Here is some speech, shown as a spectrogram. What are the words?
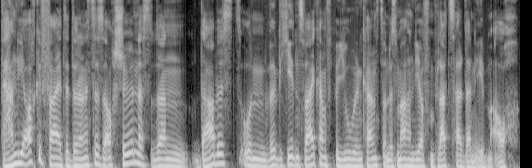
da haben die auch gefeitet. Und dann ist das auch schön, dass du dann da bist und wirklich jeden Zweikampf bejubeln kannst. Und das machen die auf dem Platz halt dann eben auch.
